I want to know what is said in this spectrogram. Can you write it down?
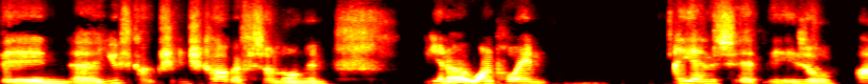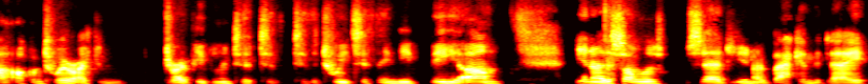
been a youth coach in Chicago for so long and you know at one point again this it is all uh, up on Twitter I can direct people into to, to the tweets if they need be. Um, you know, someone said, you know, back in the day,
